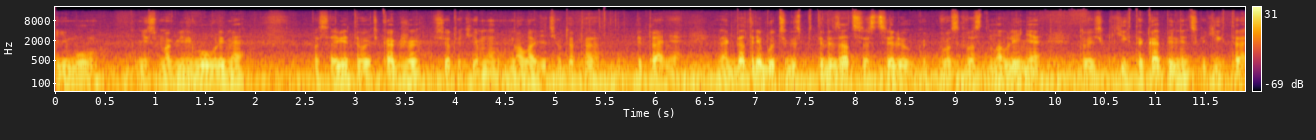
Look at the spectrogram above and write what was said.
ему не смогли вовремя посоветовать, как же все-таки ему наладить вот это питание. Иногда требуется госпитализация с целью восстановления, то есть каких-то капельниц, каких-то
